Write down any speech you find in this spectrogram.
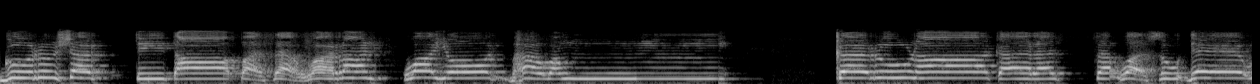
गुरुशक्तितापसवरान् वयोद्भवम्। करुणाकरः वसुदेव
